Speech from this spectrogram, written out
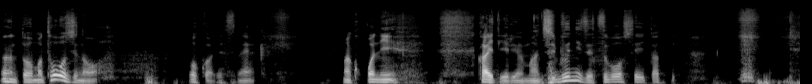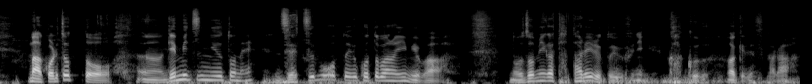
うんと、まあ、当時の僕はですね、まあ、ここに書いているように、まあ、自分に絶望していたっていう。まあこれちょっと、うん、厳密に言うとね、絶望という言葉の意味は、望みが絶たれるというふうに書くわけですから。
